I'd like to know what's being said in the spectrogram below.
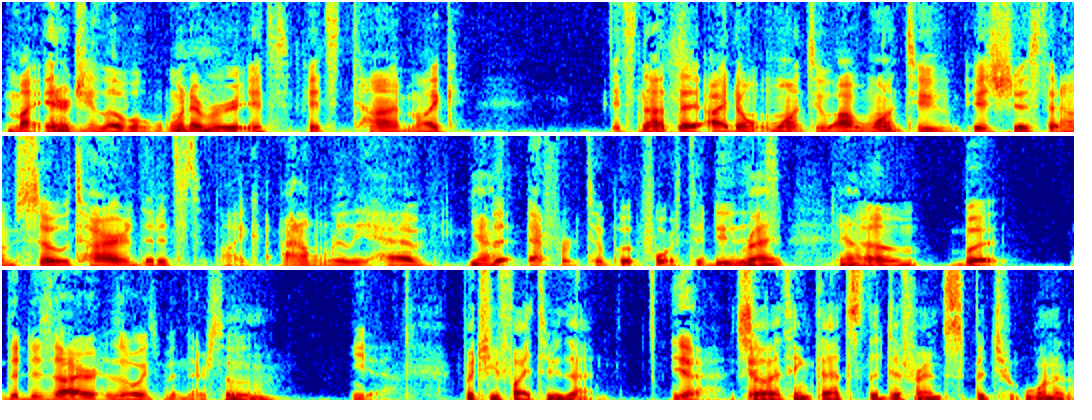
my energy level whenever it's it's time like it's not that I don't want to I want to it's just that I'm so tired that it's like I don't really have Yeah. the effort to put forth to do this Right. Yeah. um but the desire has always been there so yeah But you fight through that. yeah So yeah. I think that's the difference between one of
